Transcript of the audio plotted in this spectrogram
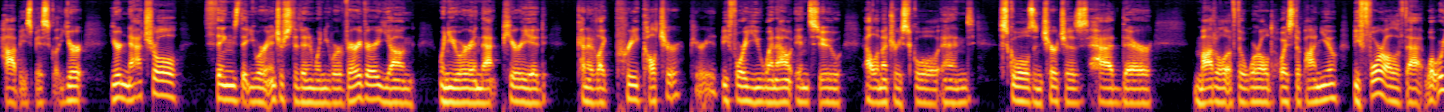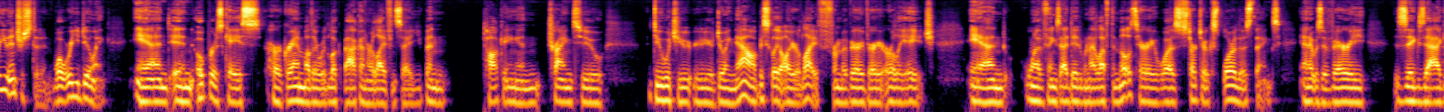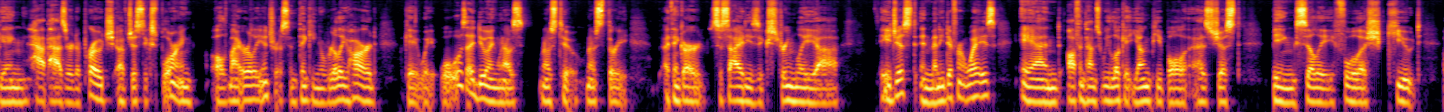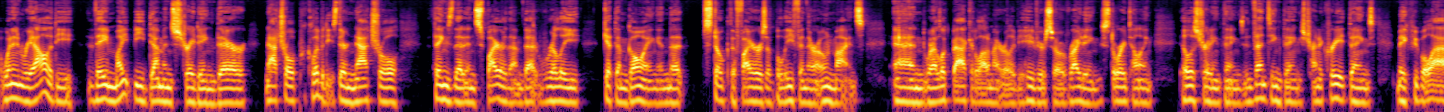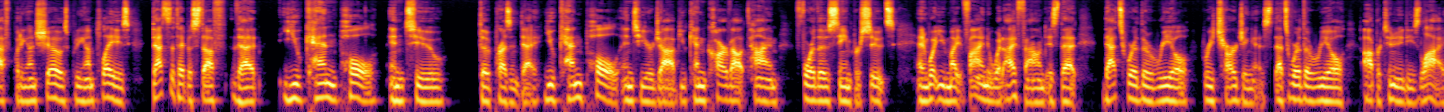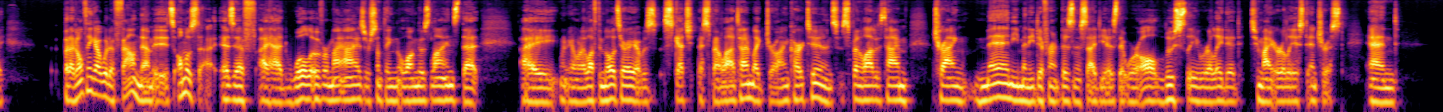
hobbies basically. Your your natural things that you were interested in when you were very very young, when you were in that period kind of like pre-culture period before you went out into elementary school and schools and churches had their model of the world hoist upon you. Before all of that, what were you interested in? What were you doing? And in Oprah's case, her grandmother would look back on her life and say, You've been talking and trying to do what you, are doing now basically all your life from a very, very early age. And one of the things I did when I left the military was start to explore those things. And it was a very zigzagging, haphazard approach of just exploring all of my early interests and thinking really hard. Okay, wait, what was I doing when I was when I was two, when I was three? I think our society is extremely uh, ageist in many different ways, and oftentimes we look at young people as just being silly, foolish, cute, when in reality they might be demonstrating their natural proclivities, their natural things that inspire them, that really get them going, and that stoke the fires of belief in their own minds. And when I look back at a lot of my early behaviors, so writing, storytelling, illustrating things, inventing things, trying to create things, make people laugh, putting on shows, putting on plays, that's the type of stuff that you can pull into the present day. You can pull into your job. You can carve out time for those same pursuits. And what you might find, and what I found, is that that's where the real recharging is. That's where the real opportunities lie but I don't think I would have found them. It's almost uh, as if I had wool over my eyes or something along those lines that I, you know, when I left the military, I was sketch. I spent a lot of time like drawing cartoons. Spent a lot of time trying many, many different business ideas that were all loosely related to my earliest interest. And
